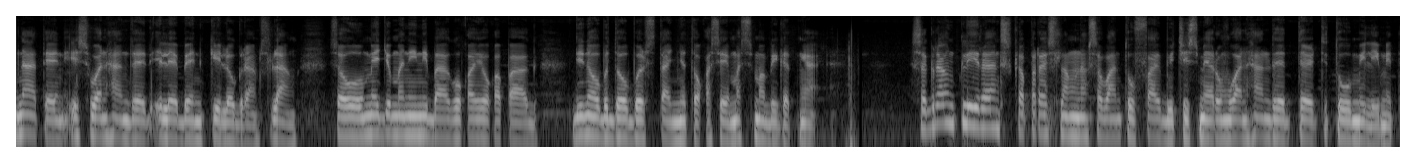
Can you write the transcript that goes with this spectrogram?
natin is 111 kilograms lang. So, medyo maninibago kayo kapag dinobo-double stand nyo to kasi mas mabigat nga. Sa ground clearance, kapares lang ng sa 125 which is merong 132 mm.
